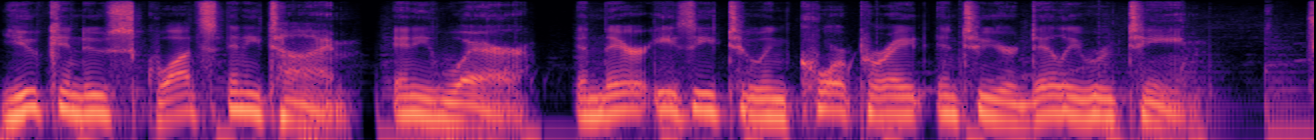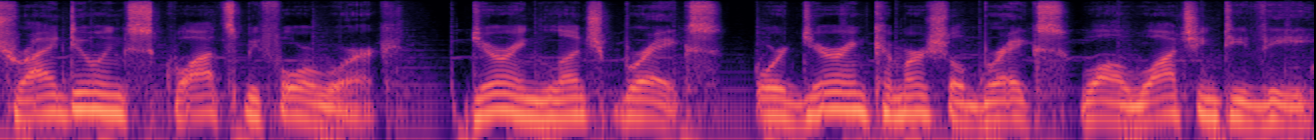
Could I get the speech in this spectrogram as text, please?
You can do squats anytime, anywhere, and they're easy to incorporate into your daily routine. Try doing squats before work, during lunch breaks, or during commercial breaks while watching TV.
